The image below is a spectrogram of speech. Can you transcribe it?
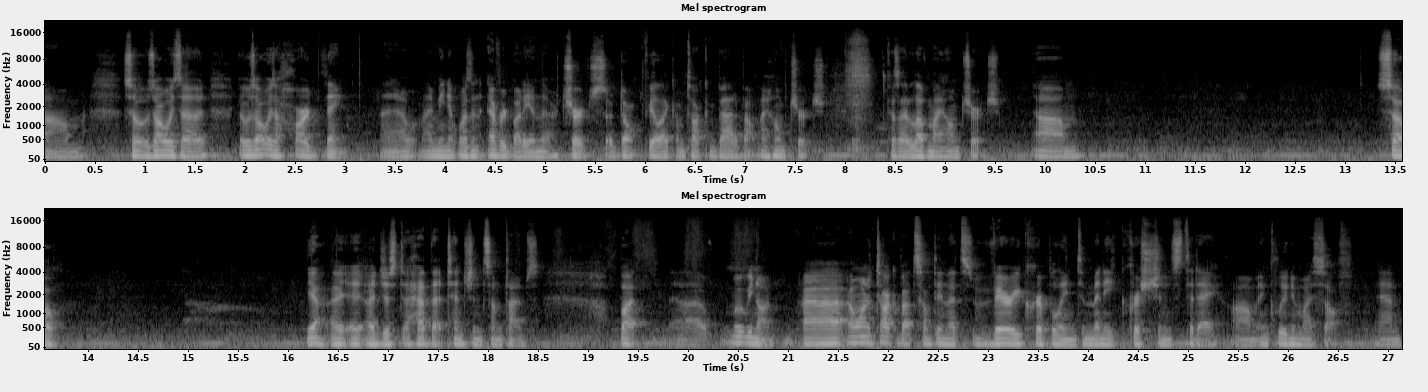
Um, so it was always a it was always a hard thing. I, I mean, it wasn't everybody in the church, so don't feel like I'm talking bad about my home church because I love my home church. Um, so, yeah, I, I just had that tension sometimes. But uh, moving on, uh, I want to talk about something that's very crippling to many Christians today, um, including myself. And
